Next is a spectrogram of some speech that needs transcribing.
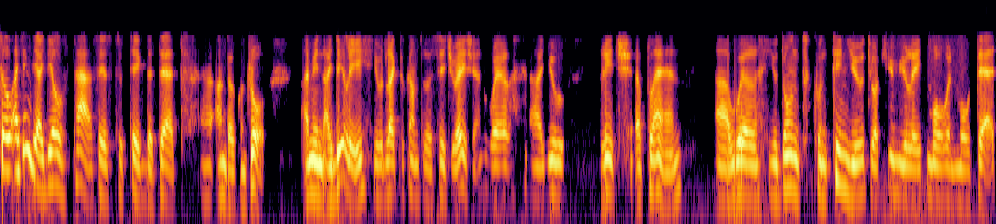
So I think the ideal path is to take the debt under control. I mean, ideally, you would like to come to a situation where uh, you reach a plan uh, where you don't continue to accumulate more and more debt,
